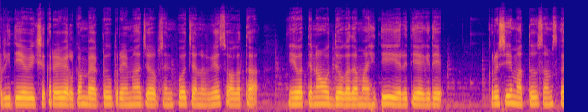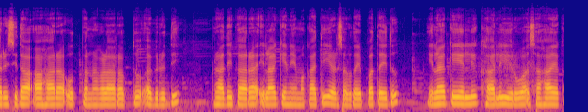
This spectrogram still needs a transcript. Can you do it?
ಪ್ರೀತಿಯ ವೀಕ್ಷಕರೇ welcome back to Prema jobs info ಚಾನಲ್ಗೆ ಸ್ವಾಗತ. ಇವತ್ತಿನ ಉದ್ಯೋಗದ ಮಾಹಿತಿ ಈ ರೀತಿಯಾಗಿದೆ. ಕೃಷಿ ಮತ್ತು ಸಂಸ್ಕರಿಸಿದ ಆಹಾರ ಉತ್ಪನ್ನಗಳ ರಫ್ತು ಅಭಿವೃದ್ಧಿ, ಪ್ರಾಧಿಕಾರ ಇಲಾಖೆ ನೇಮಕಾತಿ ಎರಡು ಸಾವಿರದ ಇಪ್ಪತ್ತೈದು. ಇಲಾಖೆಯಲ್ಲಿ ಖಾಲಿ ಇರುವ ಸಹಾಯಕ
